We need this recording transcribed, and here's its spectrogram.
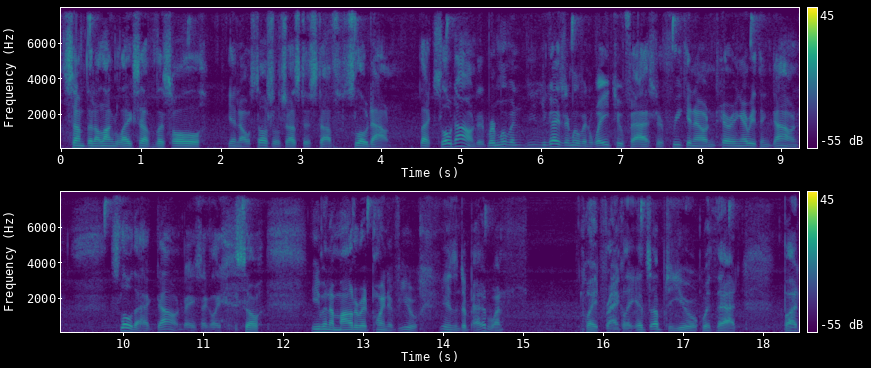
something along the likes of this whole, you know, social justice stuff. Slow down. Like, slow down. We're moving, you guys are moving way too fast. You're freaking out and tearing everything down. Slow the heck down, basically. So, even a moderate point of view isn't a bad one, quite frankly. It's up to you with that. But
